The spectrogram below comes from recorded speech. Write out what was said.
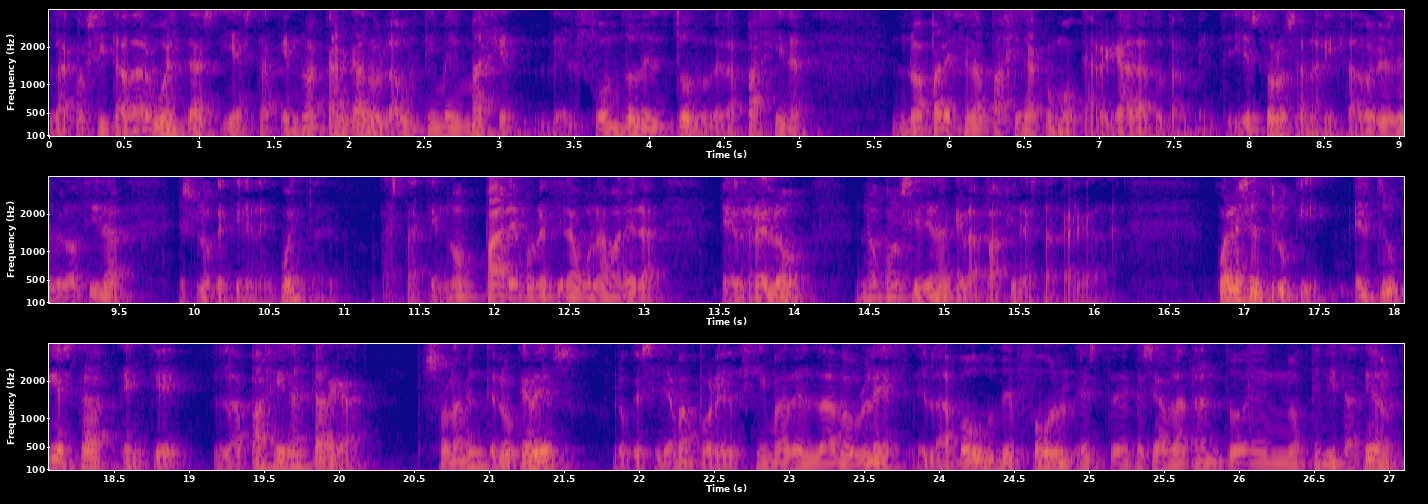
la cosita a dar vueltas y hasta que no ha cargado la última imagen del fondo del todo de la página, no aparece la página como cargada totalmente. Y esto los analizadores de velocidad es lo que tienen en cuenta hasta que no pare, por decir de alguna manera, el reloj, no consideran que la página está cargada. ¿Cuál es el truqui? El truqui está en que la página carga solamente lo que ves, lo que se llama por encima de la doblez, el above default, este de que se habla tanto en optimización.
